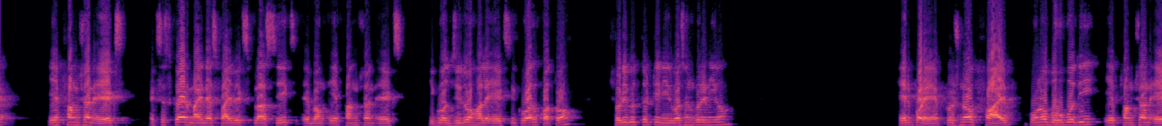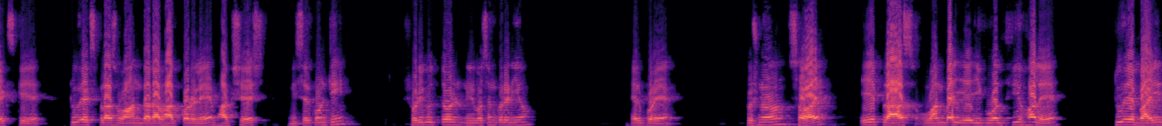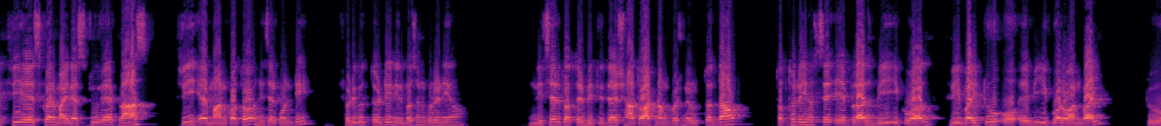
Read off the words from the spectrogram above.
A function X X square minus five X plus six এবং A function X equal zero হলে এক্স ইকুয়াল কত? সঠিক উত্তরটি নির্বাচন করে নিও। এরপরে প্রশ্ন ফাইভ কোন বহুপদী এফ ফাংশন এক্স কে টু এক্স প্লাস ওয়ান দ্বারা ভাগ করলে ভাগশেষ নিচের কোনটি? সঠিক উত্তর নির্বাচন করে নিও। এরপরে প্রশ্ন ছয় A plus one by A equal three হলে two A by three A square minus two A plus three এর মান কত? নিচের কোনটি? সঠিক উত্তরটি নির্বাচন করে নিও। নিচের তথ্যের ভিত্তিতে সাত ও আট নং প্রশ্নের উত্তর দাও। তথ্যটি হচ্ছে A plus B equal three by two O A B equal one by two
